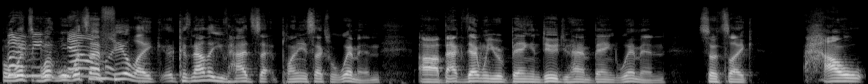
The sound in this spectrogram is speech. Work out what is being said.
But, But I what's mean, what, now what's that I'm like- feel like? Because now that you've had se- plenty of sex with women, uh, back then when you were banging dudes, you hadn't banged women. So it's like how,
